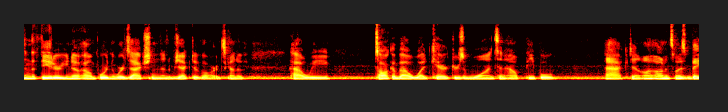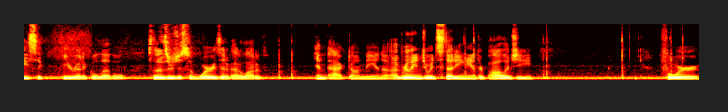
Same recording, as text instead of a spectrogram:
in the theater, you know how important the words action and objective are. It's kind of how we talk about what characters want and how people act and on, on its most basic theoretical level. So those are just some words that have had a lot of impact on me, and uh, I've really enjoyed studying anthropology for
